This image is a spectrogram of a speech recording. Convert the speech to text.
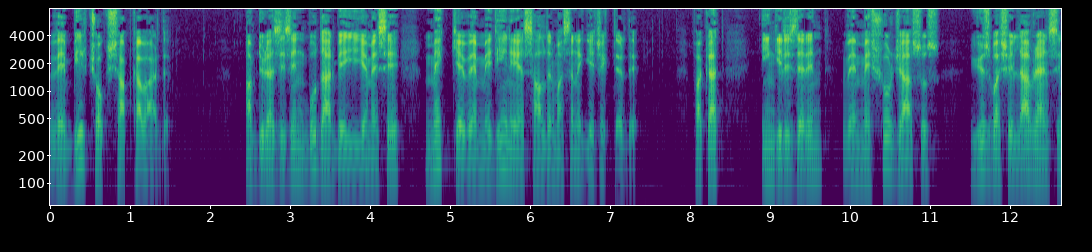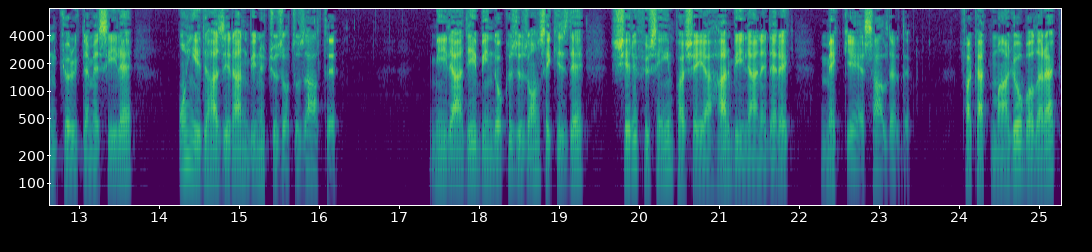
ve birçok şapka vardı. Abdülaziz'in bu darbeyi yemesi Mekke ve Medine'ye saldırmasını geciktirdi. Fakat İngilizlerin ve meşhur casus Yüzbaşı Lawrence'in körüklemesiyle 17 Haziran 1336 miladi 1918'de Şerif Hüseyin Paşa'ya harp ilan ederek Mekke'ye saldırdı. Fakat mağlup olarak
